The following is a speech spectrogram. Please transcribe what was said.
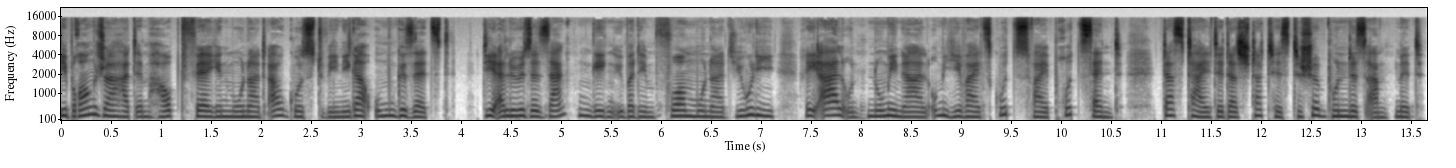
Die Branche hat im Hauptferienmonat August weniger umgesetzt. Die Erlöse sanken gegenüber dem Vormonat Juli real und nominal um jeweils gut zwei Prozent. Das teilte das Statistische Bundesamt mit.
